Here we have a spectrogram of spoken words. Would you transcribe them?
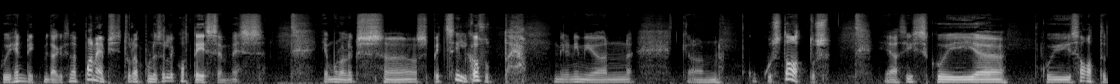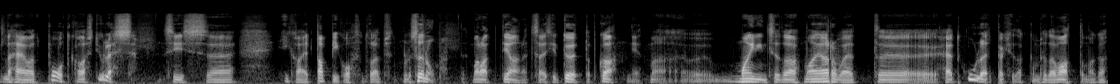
kui Henrik midagi sinna paneb, siis tuleb mulle selle kohta SMS. ja mul on üks äh, spetsiaalkasutaja, mille nimi on, on Kuku staatus ja siis, kui äh, kui saated lähevad podcasti üles, siis äh, iga etapi kohta tuleb sealt mulle sõnum. ma alati tean, et see asi töötab ka, nii et ma äh, mainin seda, ma ei arva, et äh, head kuulajad peaksid hakkama seda vaatama, aga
